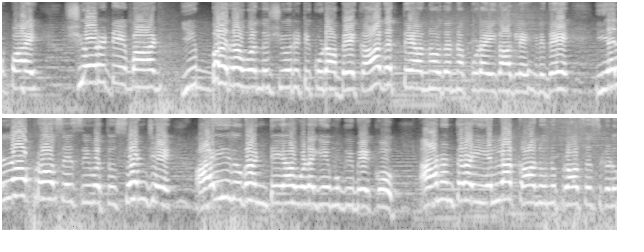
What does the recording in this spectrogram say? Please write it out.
ರೂಪಾಯಿ ಶ್ಯೂರಿಟಿ ಬಾಂಡ್, ಇಬ್ಬರ ಒಂದು ಶ್ಯೂರಿಟಿ ಕೂಡ ಬೇಕಾಗತ್ತೆ ಅನ್ನೋದನ್ನ ಕೂಡ ಈಗಾಗಲೇ ಹೇಳಿದೆ. ಎಲ್ಲಾ ಪ್ರಾಸೆಸ್ ಇವತ್ತು ಸಂಜೆ ಐದು ಗಂಟೆಯ ಒಳಗೆ ಮುಗಿಬೇಕು. ಆನಂತರ ಈ ಎಲ್ಲಾ ಕಾನೂನು ಪ್ರಾಸೆಸ್ಗಳು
